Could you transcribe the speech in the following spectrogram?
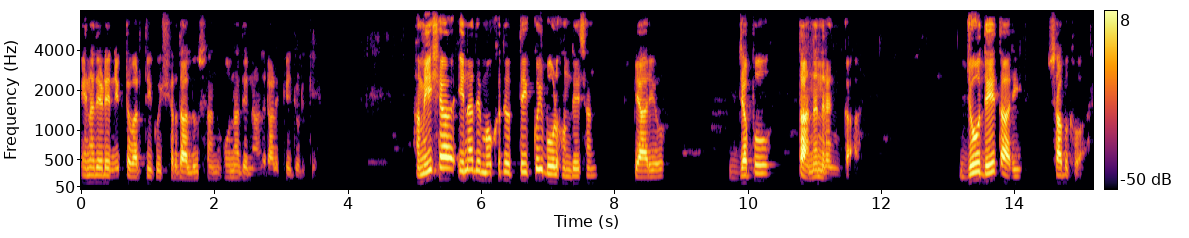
ਇਹਨਾਂ ਦੇ ਜਿਹੜੇ ਨਿਕਟਵਰਤੀ ਕੋਈ ਸ਼ਰਧਾਲੂ ਸਨ, ਉਹਨਾਂ ਦੇ ਨਾਲ ਰਲ ਕੇ ਜੁੜ ਕੇ। ਹਮੇਸ਼ਾ ਇਹਨਾਂ ਦੇ ਮੁਖ ਦੇ ਉੱਤੇ ਇੱਕੋ ਹੀ ਬੋਲ ਹੁੰਦੇ ਸਨ। ਪਿਆਰਿਓ, ਜਪੋ ਧਨ ਨਿਰੰਕਾਰ। ਜੋ ਦੇ ਧਾਰੀ, ਸਭ ਖਵਾਰ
